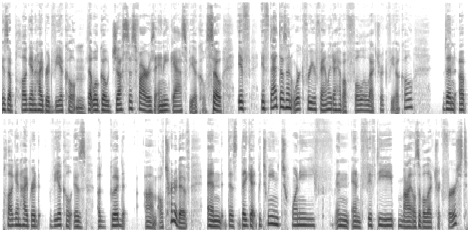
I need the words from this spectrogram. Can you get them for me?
is a plug-in hybrid vehicle mm. that will go just as far as any gas vehicle. So if if that doesn't work for your family to have a full electric vehicle, then a plug-in hybrid vehicle is a good um, alternative, and this, they get between 20 and, and 50 miles of electric first.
